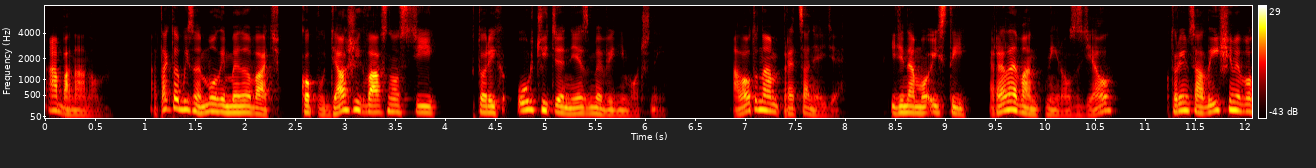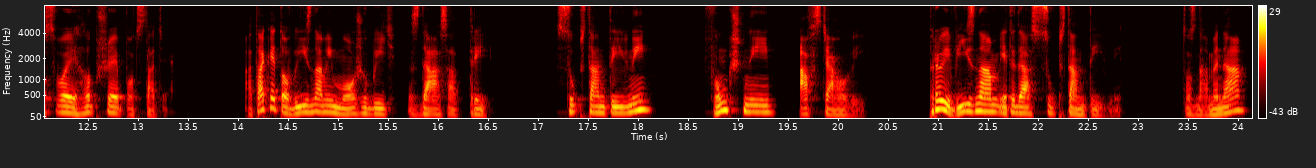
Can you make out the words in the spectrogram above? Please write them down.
a banánom. A takto by sme mohli menovať kopu ďalších vlastností, ktorých určite nie sme vynimoční. Ale o to nám predsa nejde. Ide nám o istý relevantný rozdiel, ktorým sa líšime vo svojej hĺbšej podstate. A takéto významy môžu byť, zdá sa, tri substantívny, funkčný a vzťahový. Prvý význam je teda substantívny. To znamená,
